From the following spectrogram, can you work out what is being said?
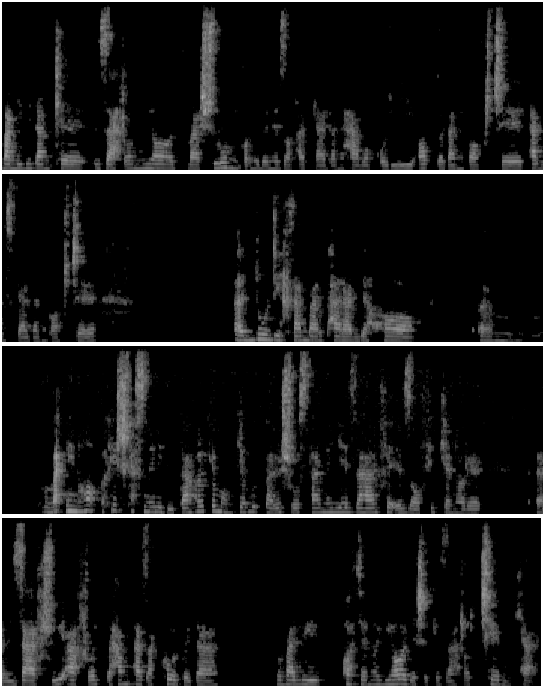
و می‌دیدم که زهرا میاد و شروع می‌کنه به نظافت کردن هواخوری آب دادن باغچه تمیز کردن باغچه دون ریختن بر پرنده ها و اینها هیچ کس نمی‌دید. در حالی که ممکن بود برای شستن یه ظرف اضافی کنار ظرفشویی افراد به هم تذکر بدن ولی آتنا یادشه که زهرا چه می‌کرد.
